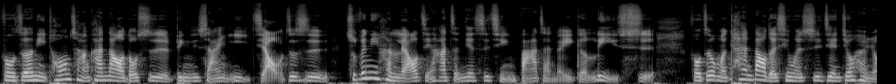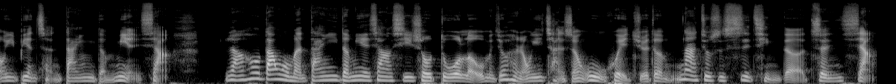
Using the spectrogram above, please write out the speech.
否则你通常看到的都是冰山一角。就是除非你很了解它整件事情发展的一个历史，否则我们看到的新闻事件就很容易变成单一的面相。然后，当我们单一的面向吸收多了，我们就很容易产生误会，觉得那就是事情的真相。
